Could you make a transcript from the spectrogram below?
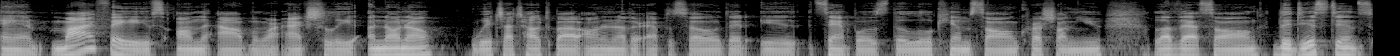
And my faves on the album are actually a no no, which I talked about on another episode that is samples the Lil Kim song Crush on You. Love that song. The Distance,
